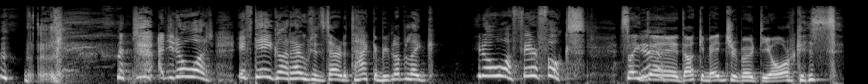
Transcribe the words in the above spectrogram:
and you know what? If they got out and started attacking people, I'd be like, you know what? Fair fucks. It's like Yeah. the documentary about the orcas.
